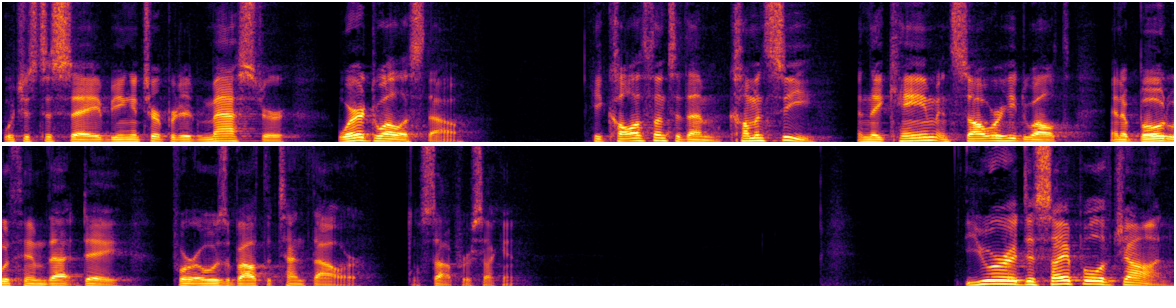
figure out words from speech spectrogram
which is to say, being interpreted, Master, where dwellest thou? He calleth unto them, Come and see. And they came and saw where he dwelt, and abode with him that day, for it was about the tenth hour. We'll stop for a second. You are a disciple of John.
